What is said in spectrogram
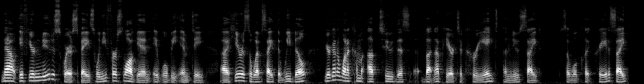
Now, if you're new to Squarespace, when you first log in, it will be empty. Uh, here is the website that we built you're going to want to come up to this uh, button up here to create a new site. So we'll click create a site.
